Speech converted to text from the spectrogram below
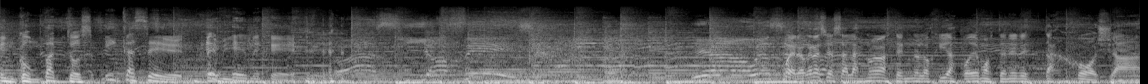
En compactos y cassette BMG. Bueno, gracias a las nuevas tecnologías podemos tener esta joya.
